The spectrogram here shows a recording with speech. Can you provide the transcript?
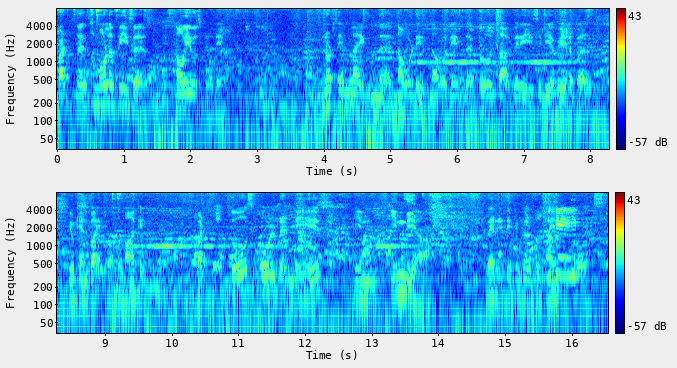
But the smaller pieces, no use for them. Not same like in the nowadays. Nowadays the clothes are very easily available. You can buy from the market. But those olden days in India, very difficult to find the clothes.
